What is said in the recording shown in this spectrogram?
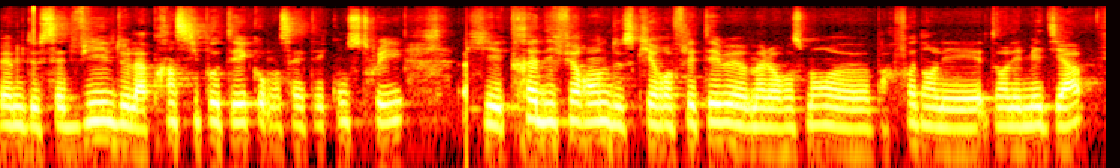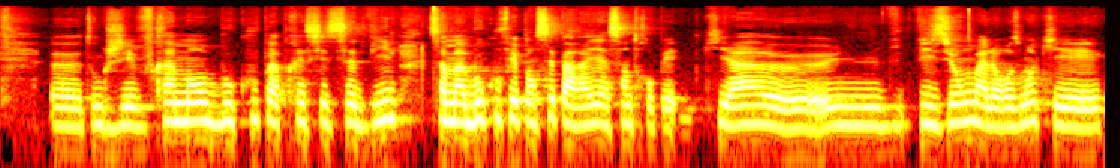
même de cette ville, de la principauté, comment ça a été construit, euh, qui est très différente de ce qui est reflété euh, malheureusement euh, parfois dans les, dans les médias. donc j'ai vraiment beaucoup apprécié cette ville. Ça m'a beaucoup fait penser pareil à Saint-Tropez, qui a une vision malheureusement qui est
